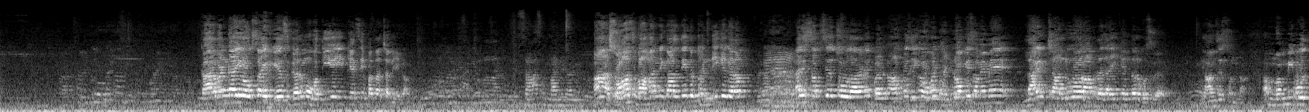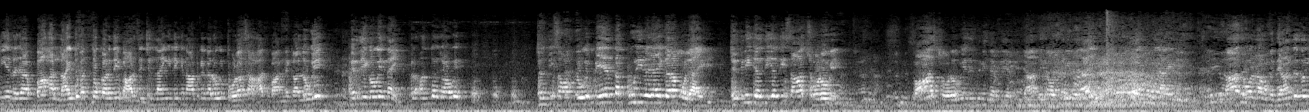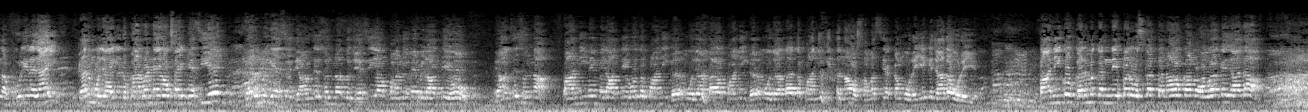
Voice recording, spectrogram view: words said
कार्बन डाइऑक्साइड गैस गर्म होती है, ये कैसे पता चलेगा? हाँ श्वास बाहर निकालते हैं तो ठंडी के गर्म। अरे, सबसे अच्छा उदाहरण है आपने देखा होगा, ठंडों के समय में लाइट चालू और आप रजाई के अंदर घुस गए। ध्यान से सुनना। अब मम्मी बोलती है, रजा, बाहर लाइट बंद तो कर दे, बाहर से चिल्लाएँगे, लेकिन आप क्या करोगे? थोड़ा सा हाथ बाहर निकालोगे, फिर देखोगे, नहीं, फिर अंदर जाओगे, जल्दी सांस लोगे पैर तक पूरी रजाई गर्म हो जाएगी। जितनी जल्दी जल्दी सांस छोड़ोगे सांस छोड़ोगे जितनी जल्दी जल्दी। ध्यान देना उतनी रजाई गर्म हो जाएगी। सांस ध्यान से सुनना पूरी रजाई गर्म हो जाएगी तो कार्बन डाइऑक्साइड कैसी है, गर्म गैस है ध्यान से सुनना तो जैसे ही आप पानी में मिलाते हो, ध्यान से सुनना, पानी में मिलाते हो तो पानी गर्म हो जाता है पानी गर्म हो जाता है तो पानी की तनाव समस्या कम हो रही है कि ज़्यादा हो रही है? पानी को गर्म करने पर उसका तनाव कम होगा कि ज़्यादा?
